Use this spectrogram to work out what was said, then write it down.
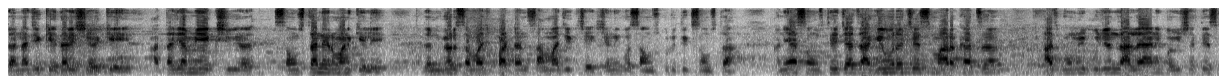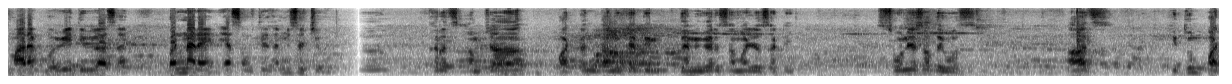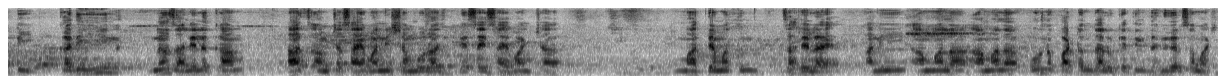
धनाजी केदारी शेळके. आता जे आम्ही एक शि संस्था निर्माण केली धनगर समाज पाटण सामाजिक शैक्षणिक व सांस्कृतिक संस्था. आणि या संस्थेच्या जागेवरच हे स्मारकाचं आज भूमिपूजन झालं आहे आणि भविष्यात ते स्मारक भव्य दिव्य असं बनणार आहे. या संस्थेचा मी सचिव आहे. खरंच आमच्या पाटण तालुक्यातील धनगर समाजासाठी सोन्याचा दिवस. आज इथून पाठी कधीही न झालेलं काम आज आमच्या साहेबांनी शंभूराज देसाई साहेबांच्या माध्यमातून झालेलं आहे. आणि आम्हाला आम्हाला पूर्ण पाटण तालुक्यातील धनगर समाज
